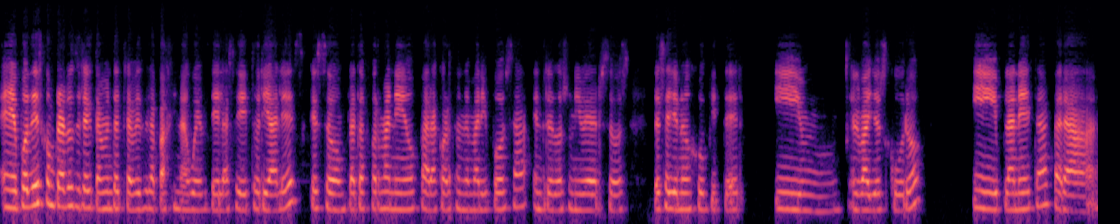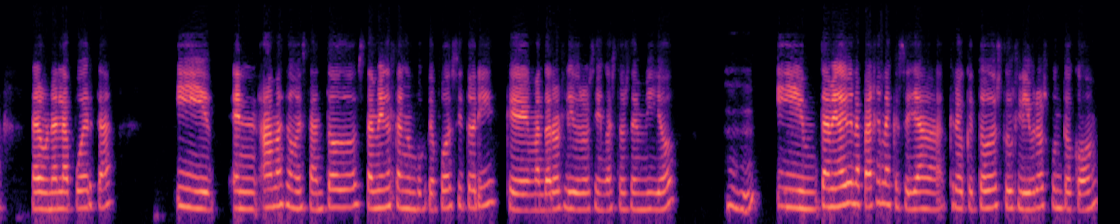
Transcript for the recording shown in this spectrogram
Eh, podéis comprarlos directamente a través de la página web de las editoriales, que son Plataforma Neo para Corazón de Mariposa, Entre dos Universos, Desayuno en Júpiter y mm, El Valle Oscuro, y Planeta para La Luna en la Puerta. Y En Amazon están todos, también están en Book Depository, que manda los libros sin gastos de envío. Y también hay una página que se llama, creo que todostuslibros.com,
